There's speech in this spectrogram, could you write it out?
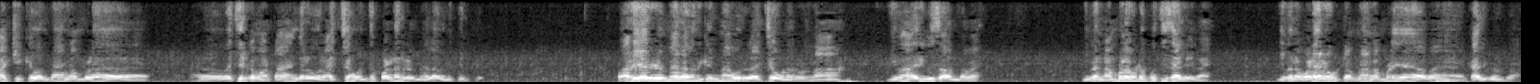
ஆட்சிக்கு வந்தால் நம்மளை வச்சிருக்க மாட்டாங்கிற ஒரு அச்சம் வந்து பல்லர்கள் மேலே அவனுக்கு இருக்கு. பறையர்கள் மேலே அவனுக்கு என்ன ஒரு அச்ச உணர்வுன்னா இவன் அறிவு சார்ந்தவன். இவன் நம்மளை விட புத்திசாலிவன். இவனை வளர விட்டோம்னா நம்மளையே அவன் காலி பண்ணுவான்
